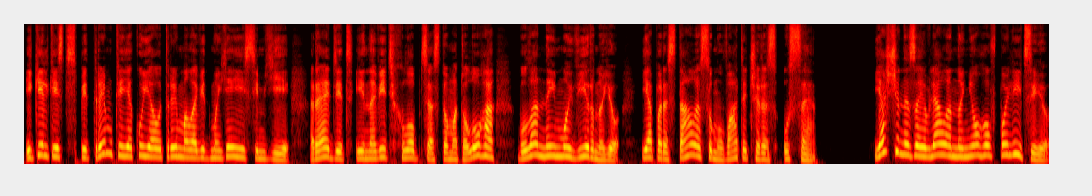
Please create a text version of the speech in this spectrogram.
і кількість підтримки, яку я отримала від моєї сім'ї, Reddit і навіть хлопця-стоматолога, була неймовірною. Я перестала сумувати через усе. Я ще не заявляла на нього в поліцію.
